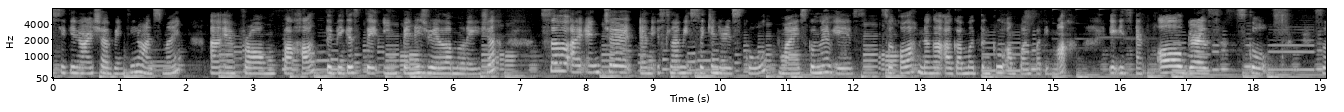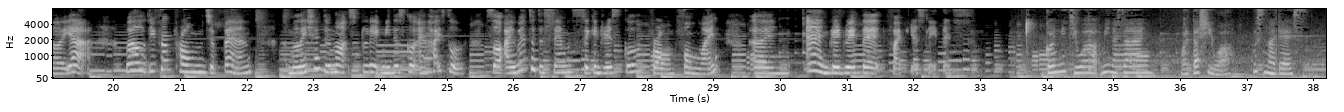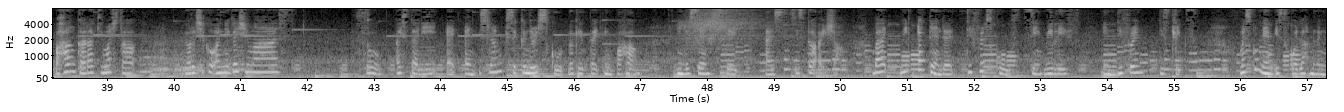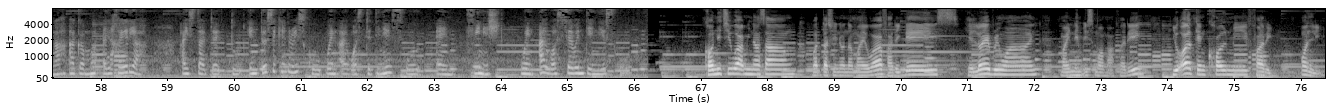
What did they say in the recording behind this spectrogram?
Siti Narsha binti Azman. I am from Pahang, the biggest state in Peninsular, Malaysia. So I entered an Islamic secondary school. My school name is Sekolah Menengah Agama Tengku Ampuan Fatimah. It is an all-girls school. So yeah, well, different from Japan, Malaysia do not split middle school and high school. So I went to the same secondary school from Form 1 and, and graduated 5 years later. Konnichiwa minasan. Watashi wa Husna desu. Pahang kara kimashita. Yoroshiku onegaishimasu. So, I studied at an Islamic secondary school located in Pahang, in the same state as Sister Aisha. But we attended different schools since we live in different districts. My school name is Sekolah Menengah Agama Al Khairiyah. I started to enter secondary school when I was 13 years old and finished when I was 17 years old. Konnichiwa minasan. Watashi no namae wa Farid desu. Hello everyone. My name is Muhammad Farid. You all can call me Farid only.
